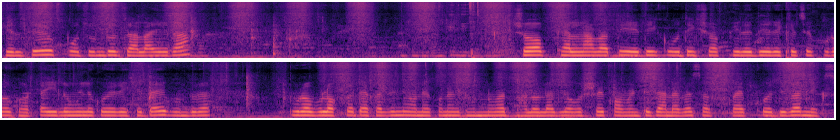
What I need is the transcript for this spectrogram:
খেলছে, প্রচণ্ড জ্বালায় এরা। সব খেলনাবাতি এদিক ওদিক সব ফেলে দিয়ে রেখেছে, পুরো ঘরটা ইলোমিলো করে রেখে দেয়। বন্ধুরা পুরো ব্লগটা দেখার জন্য অনেক অনেক ধন্যবাদ। ভালো লাগলে অবশ্যই কমেন্টে জানাবে, সাবস্ক্রাইব করে দিবা। নেক্সট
